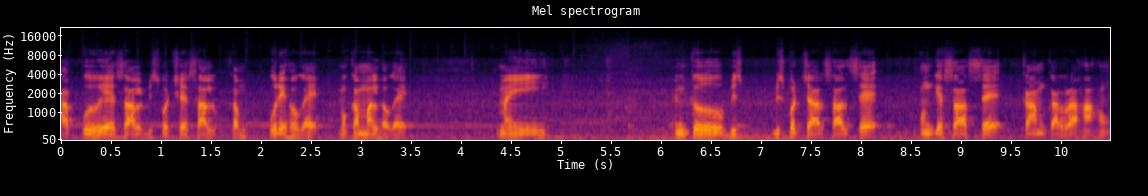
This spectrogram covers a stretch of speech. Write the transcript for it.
आपको ये साल, बिस्पत छः साल कम पूरे हो गए, मुकम्मल हो गए। मैं इनको बिस, बिस्पत चार साल से उनके साथ से काम कर रहा हूँ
